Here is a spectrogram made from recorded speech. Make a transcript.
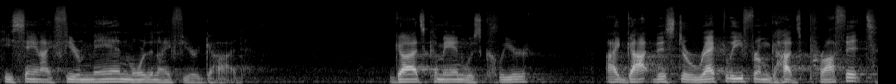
He's saying, I fear man more than I fear God. God's command was clear. I got this directly from God's prophet,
